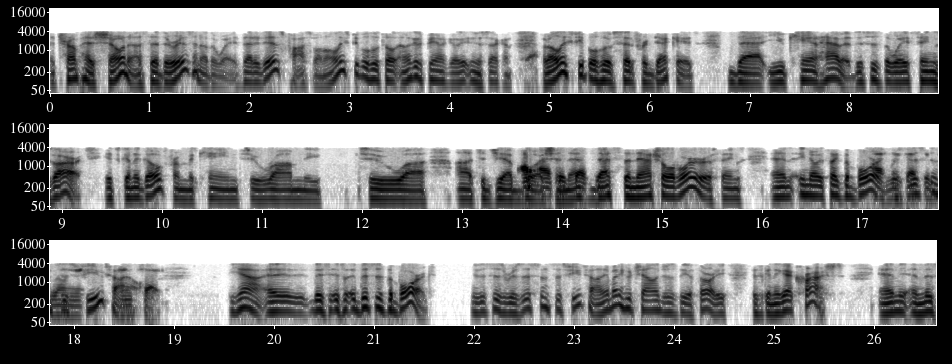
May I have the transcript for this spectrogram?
uh, Trump has shown us that there is another way, that it is possible. And all these people who told, I'm going to be in a second, but all these people who have said for decades that you can't have it. This is the way things are. It's going to go from McCain to Romney to uh, uh, to Jeb Bush, and that that's, that's the natural order of things. And you know, it's like the Borg. Resistance is futile. Insight. Yeah, uh, this is this is the Borg. This is resistance is futile. Anybody who challenges the authority is going to get crushed. And and this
